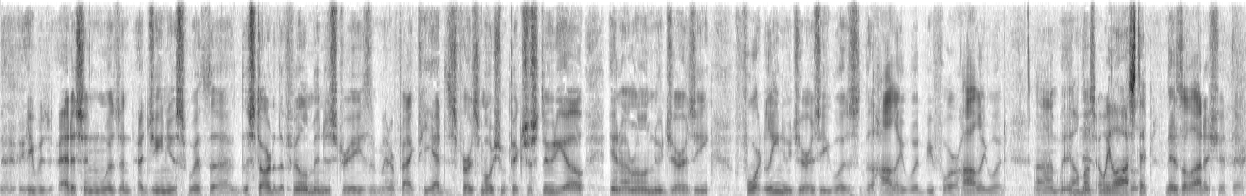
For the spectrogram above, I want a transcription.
Uh, He was Edison was a, a genius with uh, the start of the film industry. As a matter of fact, he had his first motion picture studio in our own New Jersey. Fort Lee, New Jersey, was the Hollywood before Hollywood. Um, We almost- there's- we lost there's it. There's a lot of shit there.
